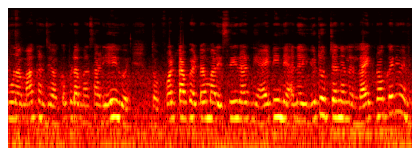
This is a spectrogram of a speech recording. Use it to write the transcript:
કૂણા માખણ જેવા કપડામાં સાડી એવી હોય, તો ફટાફટ અમારી શ્રીરાજની આઈડીને અને યુટ્યુબ ચેનલને લાઇક ન કરી હોય ને,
